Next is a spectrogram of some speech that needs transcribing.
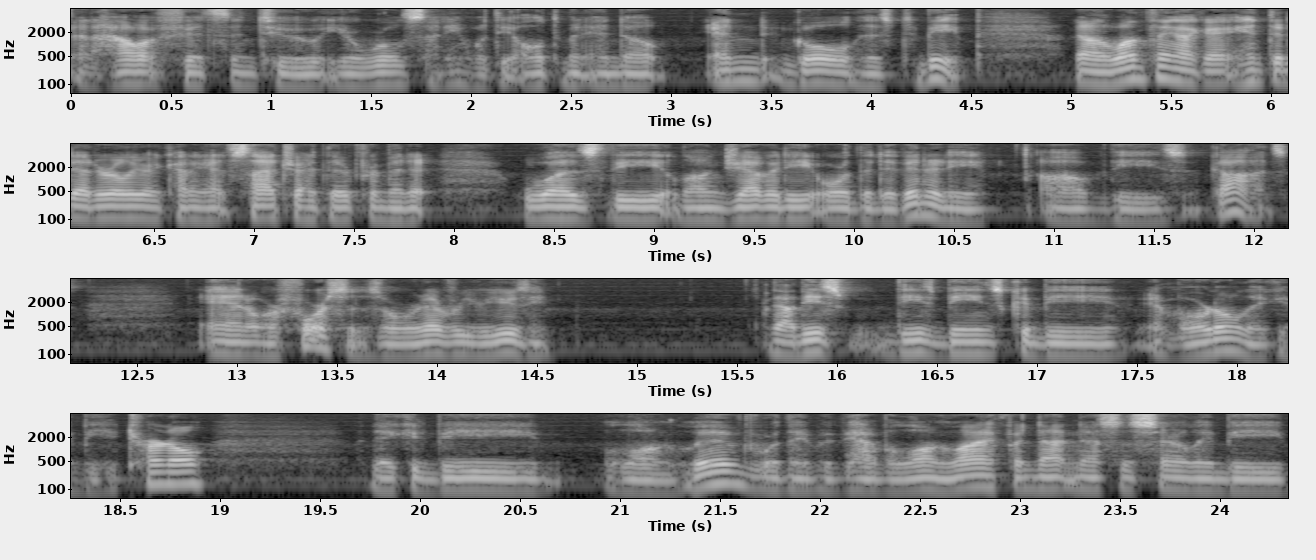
and how it fits into your world setting, what the ultimate end, end goal is to be. Now, the one thing like I hinted at earlier, I kind of got sidetracked there for a minute, was the longevity or the divinity of these gods and or forces or whatever you're using. Now, these these beings could be immortal, they could be eternal, they could be long lived, where they would have a long life but not necessarily be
